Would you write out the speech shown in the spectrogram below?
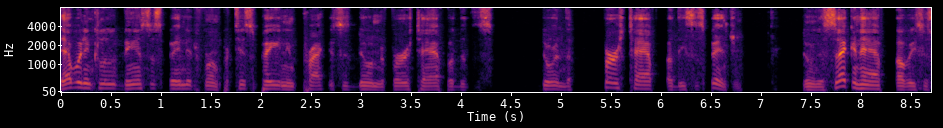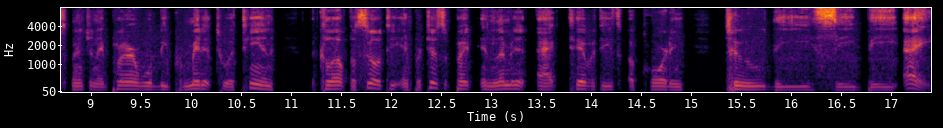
That would include being suspended from participating in practices during the first half of the during the first half of the suspension. During the second half of a suspension, a player will be permitted to attend the club facility and participate in limited activities according to the CBA.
